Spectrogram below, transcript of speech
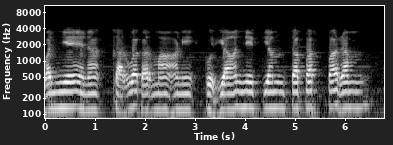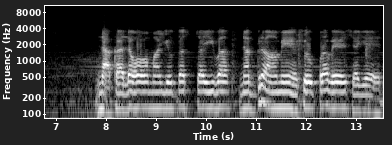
वन्येन सर्वकर्माणि कुर्यान्नित्यं तपः परम्। न कलोमयुतश्चैव न ग्रामेषु प्रवेशयेद।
